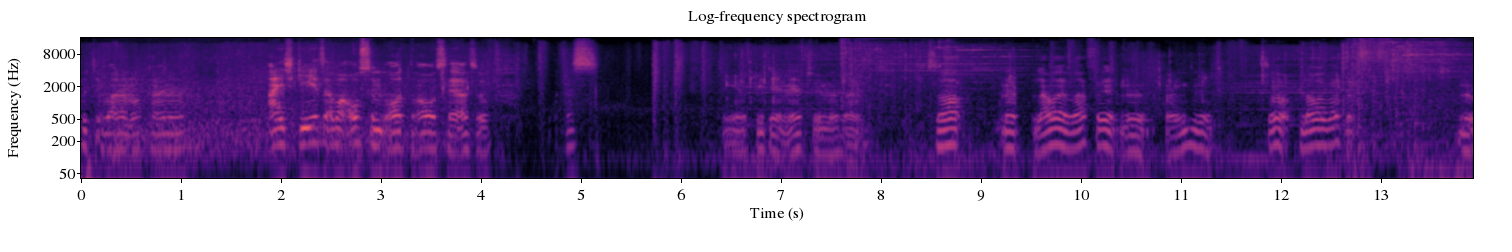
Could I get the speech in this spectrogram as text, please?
Bitte war da noch keine. Ah, ich gehe jetzt aber aus dem Ort raus, ja, also. Was? Ja, bitte nicht, will man sagen. So, eine blaue Waffe. Nö, eigentlich nicht. So, blaue Waffe. Nö,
